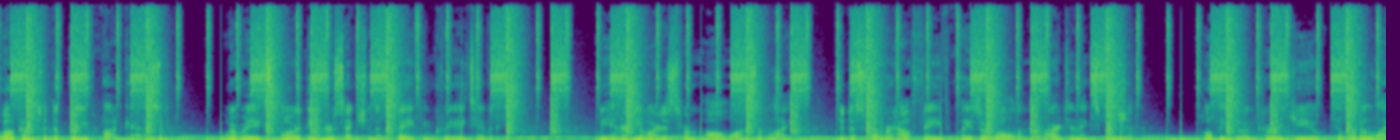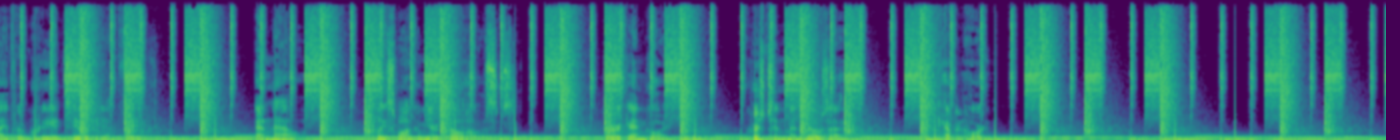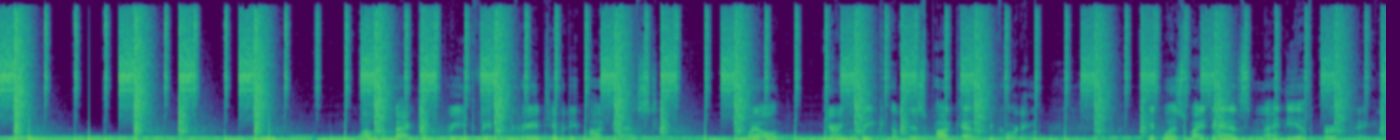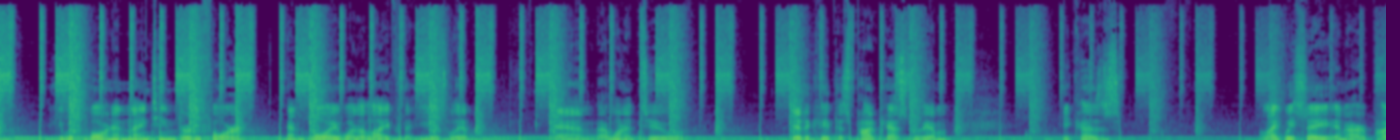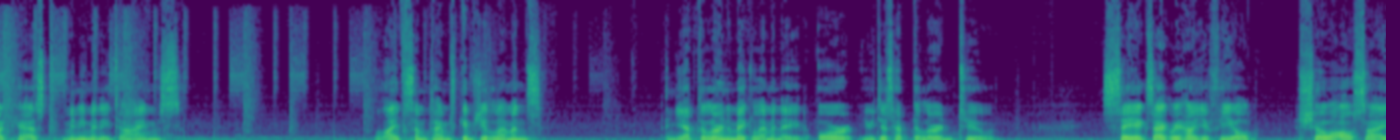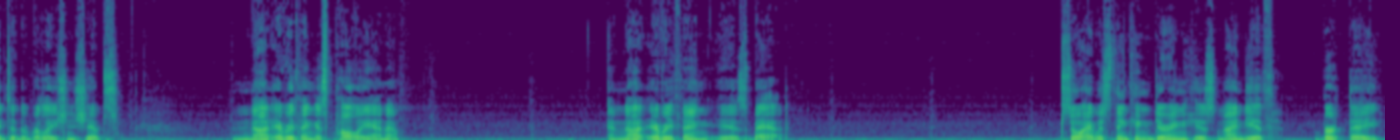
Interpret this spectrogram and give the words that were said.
Welcome to the Breathe Podcast, where we explore the intersection of faith and creativity. We interview artists from all walks of life to discover how faith plays a role in their art and expression, hoping to encourage you to live a life of creativity and faith. And now, please welcome your co hosts, Derek Engoy, Christian Mendoza, and Kevin Horton. Well, during the week of this podcast recording, it was my dad's 90th birthday. He was born in 1934, and boy, what a life that he has lived. And I wanted to dedicate this podcast to him because, like we say in our podcast many, many times, life sometimes gives you lemons and you have to learn to make lemonade, or you just have to learn to say exactly how you feel, show all sides of the relationships. Not everything is Pollyanna, and not everything is bad. So I was thinking during his 90th birthday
